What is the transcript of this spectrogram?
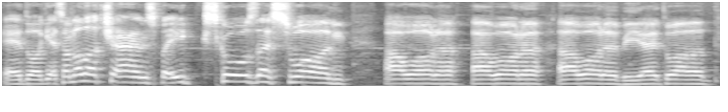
Edouard gets another chance, but he scores this one. I wanna, I wanna, I wanna be Edouard.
